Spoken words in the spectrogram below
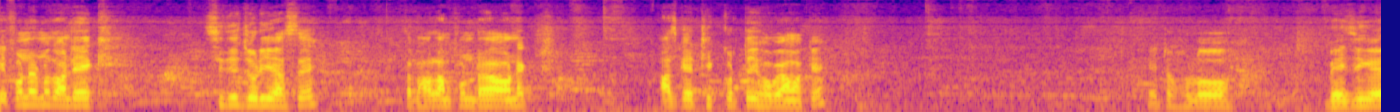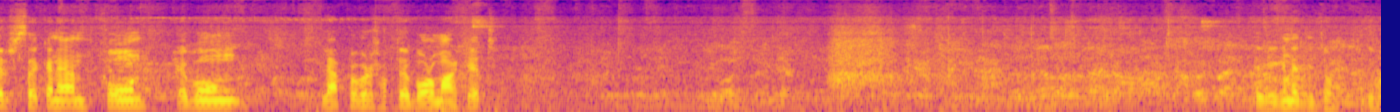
এই ফোনের মধ্যে অনেক স্মৃতি জড়িয়ে আছে। তা ভাবলাম ফোনটা অনেক আজকে ঠিক করতেই হবে আমাকে। এটা হলো বেজিংয়ের সেকেন্ড হ্যান্ড ফোন এবং ল্যাপটপের সবথেকে বড় মার্কেট এখানে দিত, দিব।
